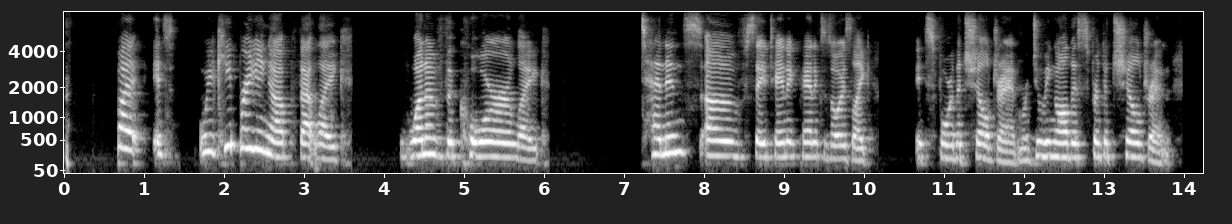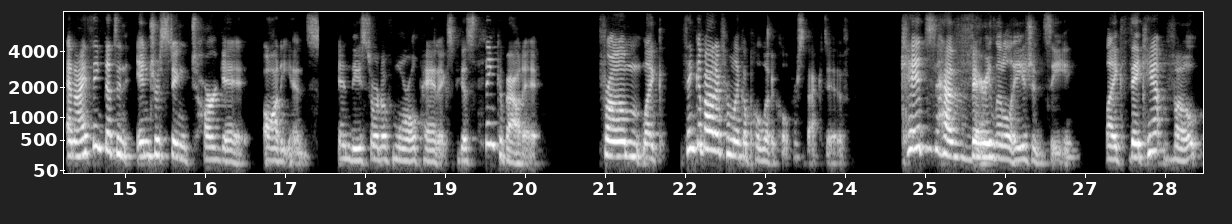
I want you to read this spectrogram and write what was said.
but it's we keep bringing up that like one of the core like tenets of satanic panics is always like it's for the children. We're doing all this for the children. And i think that's an interesting target audience in these sort of moral panics because think about it from like think about it from like a political perspective. Kids have very little agency. Like they can't vote.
